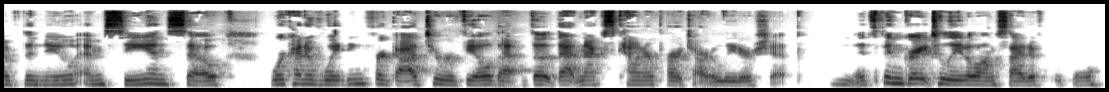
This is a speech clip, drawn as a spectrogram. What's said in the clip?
of the new MC. And so we're kind of waiting for God to reveal that the, that next counterpart to our leadership. It's been great to lead alongside of people.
